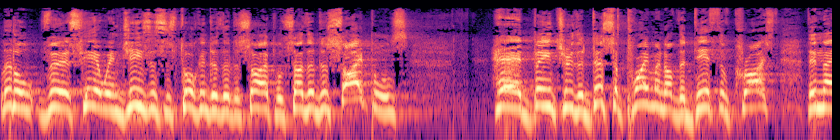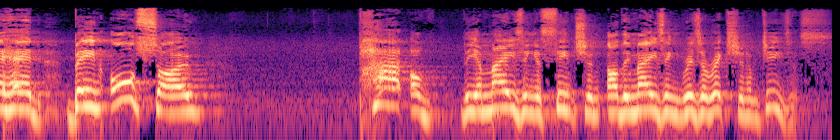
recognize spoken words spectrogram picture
little verse here, when Jesus is talking to the disciples, so the disciples had been through the disappointment of the death of Christ, then they had been also part of the amazing ascension, of the amazing resurrection of Jesus.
